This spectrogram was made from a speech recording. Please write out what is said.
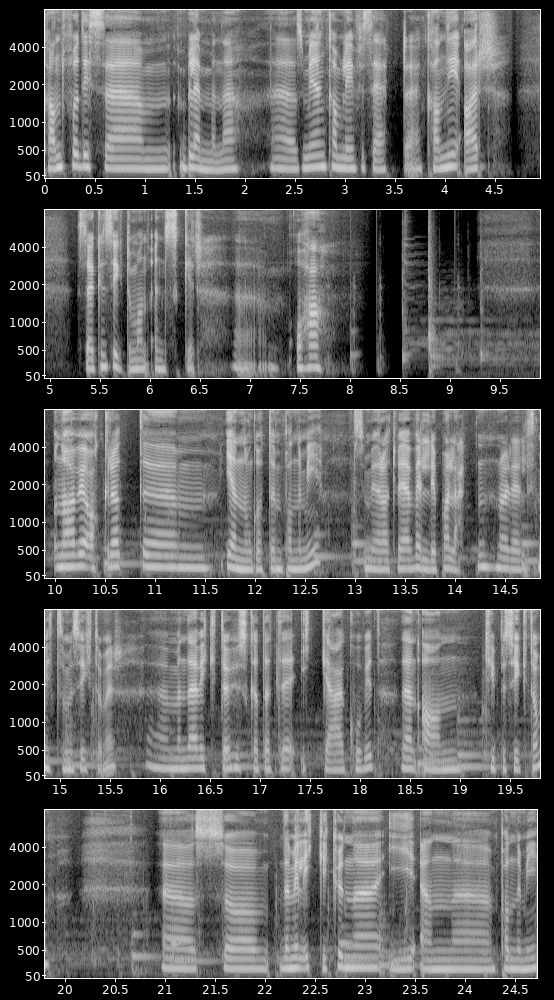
kan få disse blemmene Eh, som igjen kan bli infisert, eh, kan gi arr. Så det er ikke en sykdom man ønsker eh, å ha. Og nå har vi akkurat gjennomgått en pandemi som gjør at vi er veldig på alerten når det gjelder smittsomme sykdommer. Men det er viktig å huske at dette ikke er covid. Det er en annen type sykdom. Så den vil ikke kunne gi en pandemi,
